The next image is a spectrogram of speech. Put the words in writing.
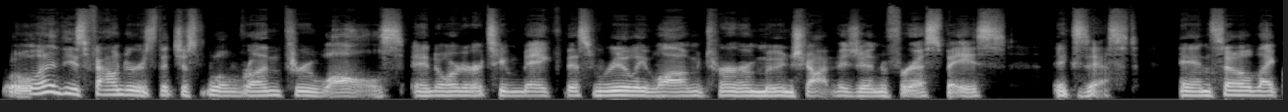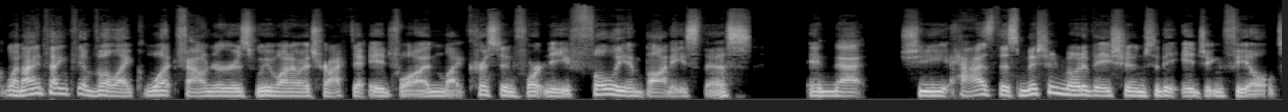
one of these founders that just will run through walls in order to make this really long-term moonshot vision for a space exist. And so like when I think of uh, like what founders we want to attract at age one, like Kristen Fortney fully embodies this in that she has this mission motivation to the aging field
